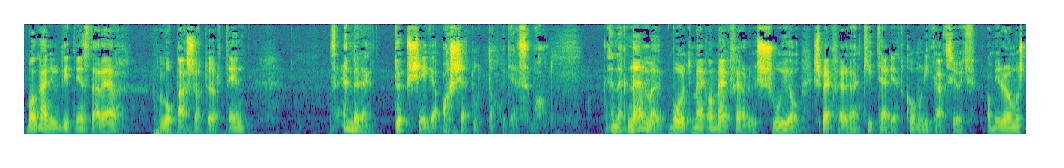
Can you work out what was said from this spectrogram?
magányugdíjpénztár ellopása történt, az emberek többsége azt se tudta, hogy ez van ennek nem volt meg a megfelelő súlya és megfelelően kiterjedt kommunikáció, hogy, amiről most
